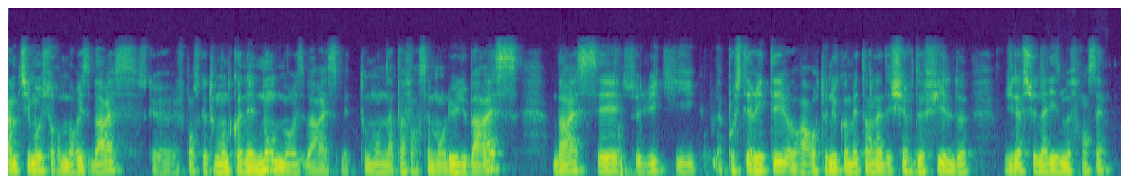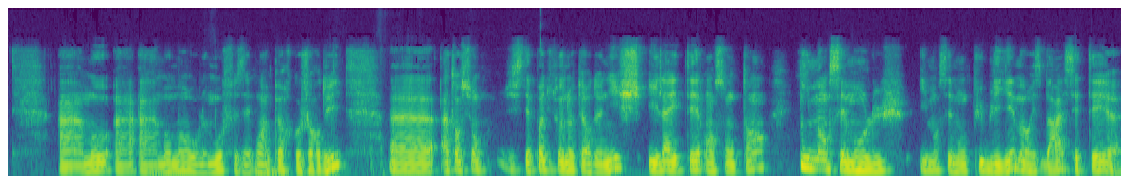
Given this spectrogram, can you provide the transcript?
Un petit mot sur Maurice Barrès, parce que je pense que tout le monde connaît le nom de Maurice Barrès, mais tout le monde n'a pas forcément lu du Barrès. Barrès, c'est celui qui la postérité aura retenu comme étant l'un des chefs de file du nationalisme français, à un, mot, à, un moment où le mot faisait moins peur qu'aujourd'hui. Euh, attention, n'était pas du tout un auteur de niche, il a été en son temps immensément lu immensément publié, Maurice Barrès, c'était euh,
